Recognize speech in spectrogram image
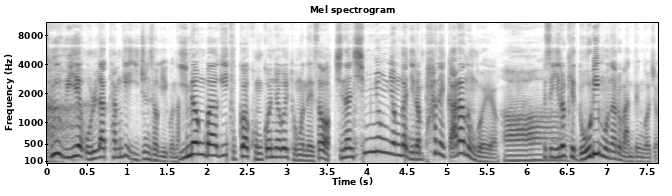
그 위에 올라탄 게 이준석이구나. 이명박이 국가 공권력을 동원해서 지난 16년간 이런 판을 깔아놓은 거예요. 아. 그래서 이렇게 놀이 문화로 만든 거죠.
